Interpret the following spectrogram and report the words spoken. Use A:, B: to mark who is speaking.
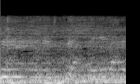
A: Vem,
